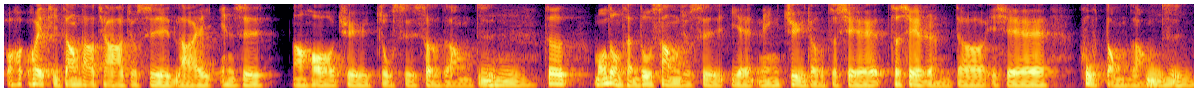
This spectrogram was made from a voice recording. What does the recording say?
会提倡大家就是来吟诗。然后去主持社这样子，嗯、这某种程度上就是也凝聚了这些这些人的一些互动这样子。嗯、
